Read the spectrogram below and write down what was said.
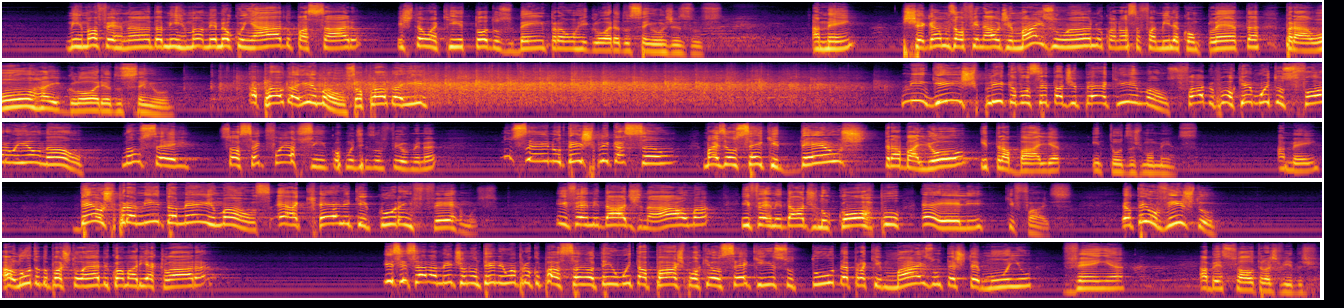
minha irmã Fernanda, minha irmã, meu cunhado passaram, estão aqui todos bem para a honra e glória do Senhor Jesus. Amém? Chegamos ao final de mais um ano com a nossa família completa para a honra e glória do Senhor. Aplauda aí, irmãos, aplauda aí. Ninguém explica você estar tá de pé aqui, irmãos. Fábio, por que muitos foram e eu não? Não sei. Só sei que foi assim, como diz o filme, né? Não sei, não tem explicação. Mas eu sei que Deus trabalhou e trabalha em todos os momentos. Amém. Deus para mim também, irmãos, é aquele que cura enfermos. Enfermidades na alma, enfermidades no corpo, é Ele que faz. Eu tenho visto a luta do pastor Hebe com a Maria Clara, e sinceramente eu não tenho nenhuma preocupação, eu tenho muita paz, porque eu sei que isso tudo é para que mais um testemunho venha abençoar outras vidas.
